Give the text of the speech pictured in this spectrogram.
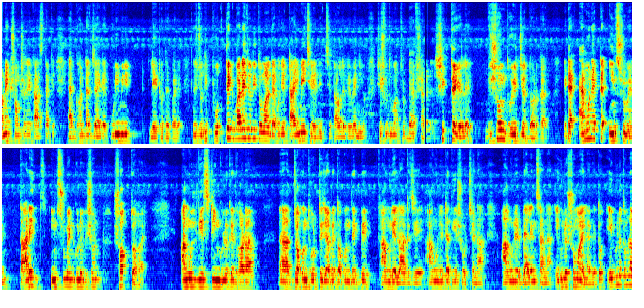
অনেক সংসারের কাজ থাকে, এক ঘণ্টার জায়গায় কুড়ি মিনিট লেট হতে পারে। কিন্তু যদি প্রত্যেকবারে যদি তোমার দেখো যে টাইমেই ছেড়ে দিচ্ছে, তাহলে ভেবে নিও সে শুধুমাত্র ব্যবসা শিখতে গেলে ভীষণ ধৈর্যের দরকার। এটা এমন একটা ইনস্ট্রুমেন্ট তার এই ইনস্ট্রুমেন্টগুলো ভীষণ শক্ত হয়। আঙুল দিয়ে স্ট্রিংগুলোকে ধরা যখন ধরতে যাবে তখন দেখবে আঙুলে লাগছে আঙুল এটা দিয়ে সরছে না, আঙুলের ব্যালেন্স আনা, এগুলো সময় লাগে। তো এগুলো তোমরা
